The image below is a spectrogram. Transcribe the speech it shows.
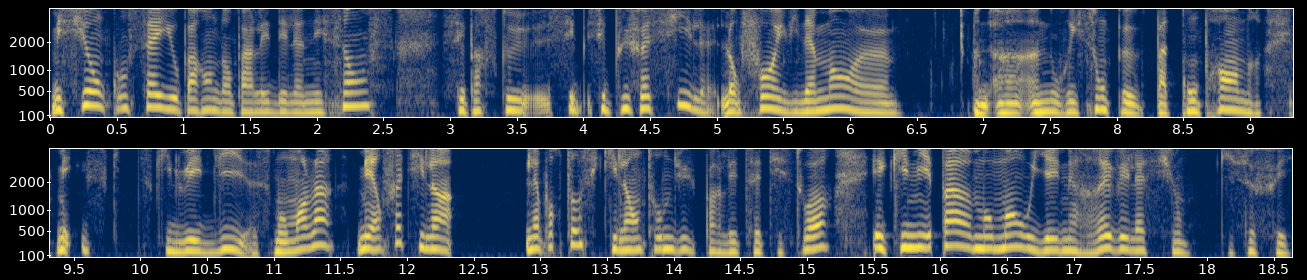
Mais si on conseille aux parents d'en parler dès la naissance, c'est parce que c'est plus facile. L'enfant, évidemment, euh, un, un nourrisson peut pas comprendre, mais ce qui, ce qui lui est dit à ce moment-là. Mais en fait, il a l'important, c'est qu'il a entendu parler de cette histoire et qu'il n'y ait pas un moment où il y a une révélation qui se fait.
